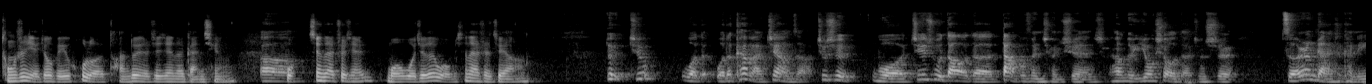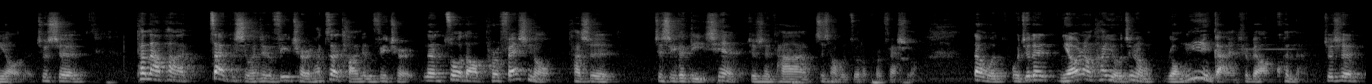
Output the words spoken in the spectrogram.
同时也就维护了团队之间的感情。啊、我现在之前我我觉得我们现在是这样，对，其实我的我的看法这样子啊，就是我接触到的大部分程序员是相对优秀的，就是责任感是肯定有的，就是他哪怕再不喜欢这个 feature，他再讨厌这个 feature，那做到 professional，他是这是一个底线，就是他至少会做到 professional。但我我觉得你要让他有这种荣誉感是比较困难，就是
